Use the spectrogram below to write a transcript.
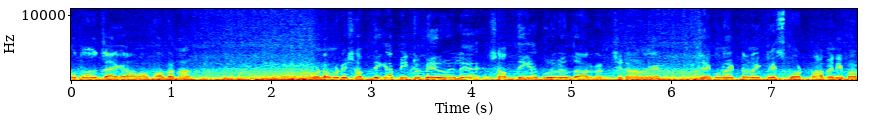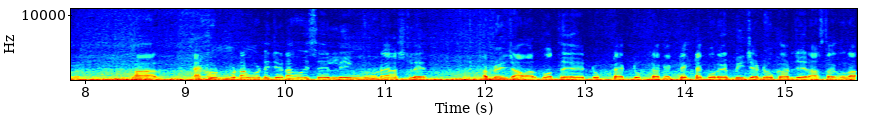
মতো জায়গার অভাব হবে না। মোটামুটি সব দিকে আপনি একটু বের হইলে সব দিকে ঘুরে ফেলতে পারবেন চিটাগাঙের যে কোনো একটা না একটা স্পট পাবেনই পাবেন। আর এখন মোটামুটি যেটা হয়েছে লিঙ্ক রোডে আসলে আপনি যাওয়ার পথে টুকটাক টুকটাক, একটা একটা করে বিচে ঢোকার যে রাস্তাগুলা,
